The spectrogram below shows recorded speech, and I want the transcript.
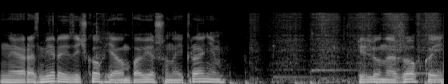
Размеры язычков я вам повешу на экране. Пилю ножовкой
